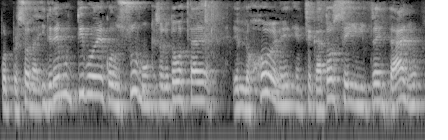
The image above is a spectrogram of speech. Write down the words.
por persona y tenemos un tipo de consumo que sobre todo está en los jóvenes entre 14 y 30 años,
